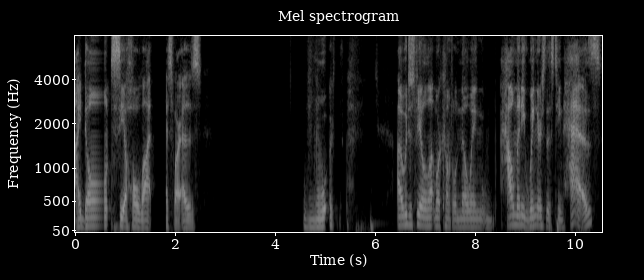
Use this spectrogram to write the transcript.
I don't see a whole lot as far as. wh- I would just feel a lot more comfortable knowing how many wingers this team has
